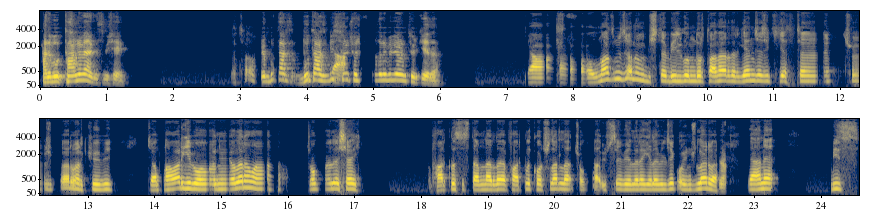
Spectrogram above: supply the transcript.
Hani bu tanrı vergisi bir şey. E, tamam. Ve bu tarz bu tarz bir ya. sürü çocuk olduğunu biliyorum Türkiye'de. Ya olmaz mı canım? İşte Bilgundur, Taner'dir, gencecik yetenekli çocuklar var. QB canavar gibi oynuyorlar ama çok böyle şey farklı sistemlerde farklı koçlarla çok daha üst seviyelere gelebilecek oyuncular var. Ya. Yani biz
